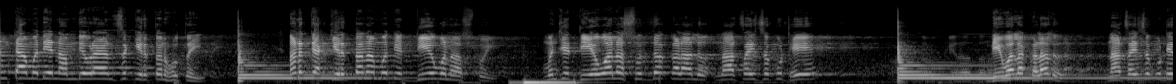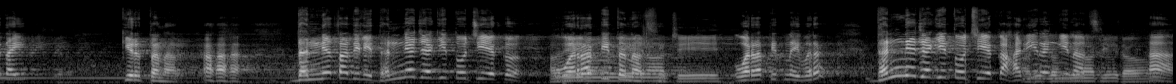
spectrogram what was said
वाळवंटामध्ये नामदेवरायांचं कीर्तन होतंय. आणि त्या कीर्तनामध्ये देव नाचतोय. म्हणजे देवाला सुद्धा कळालं नाचायचं कुठे? देवाला कळालं नाचायचं कुठे ताई? कीर्तनात. धन्यता दिली. धन्य जगी तोची एक वरातीत नाचे. वरातीत नाही बरं? धन्य जगी तोची एक हरिरंगी नाच. हा.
